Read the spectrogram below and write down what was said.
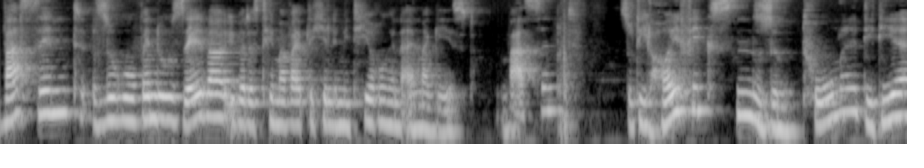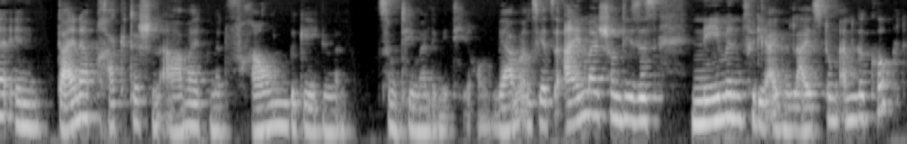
Was sind so, wenn du selber über das Thema weibliche Limitierungen einmal gehst, was sind so die häufigsten Symptome, die dir in deiner praktischen Arbeit mit Frauen begegnen zum Thema Limitierung? Wir haben uns jetzt einmal schon dieses Nehmen für die eigene Leistung angeguckt.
